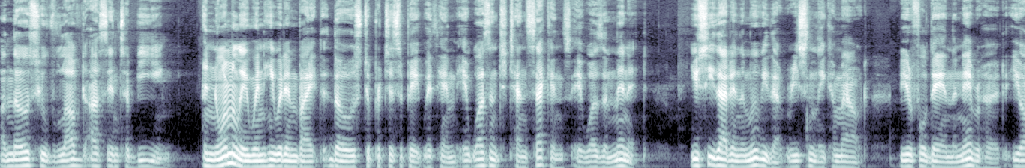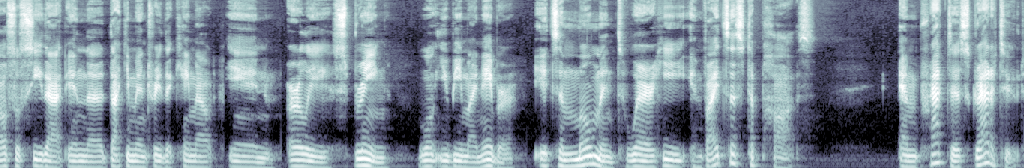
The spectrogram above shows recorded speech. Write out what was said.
on those who've loved us into being. And normally, when he would invite those to participate with him, it wasn't 10 seconds, it was a minute. You see that in the movie that recently came out, Beautiful Day in the Neighborhood. You also see that in the documentary that came out in early spring, Won't You Be My Neighbor? It's a moment where he invites us to pause and practice gratitude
